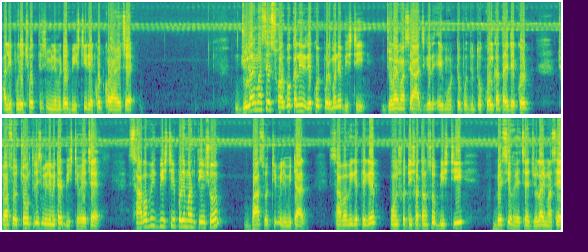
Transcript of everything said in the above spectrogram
আলিপুরে ছত্রিশ মিলিমিটার বৃষ্টি রেকর্ড করা হয়েছে। জুলাই মাসে সর্বকালীন রেকর্ড পরিমাণে বৃষ্টি। জুলাই মাসে আজকের এই মুহূর্ত পর্যন্ত কলকাতায় রেকর্ড ছশো চৌত্রিশ মিলিমিটার বৃষ্টি হয়েছে। স্বাভাবিক বৃষ্টির পরিমাণ তিনশো বাষট্টি মিলিমিটার। স্বাভাবিকের থেকে পঁয়ষট্টি শতাংশ বৃষ্টি বেশি হয়েছে জুলাই মাসে।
